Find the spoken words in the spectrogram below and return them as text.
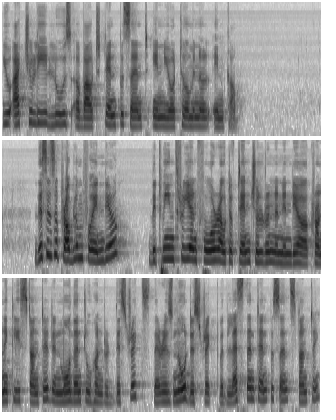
you actually lose about 10% in your terminal income. This is a problem for India. Between 3 and 4 out of 10 children in India are chronically stunted in more than 200 districts. There is no district with less than 10% stunting.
